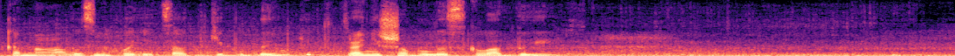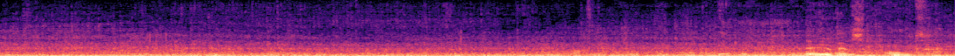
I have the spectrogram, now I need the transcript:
каналу знаходяться такі будинки. Тут раніше були склади. Have old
